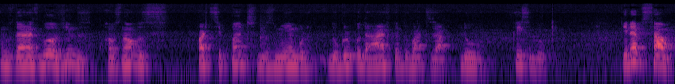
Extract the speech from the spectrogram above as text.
Vamos dar as boas-vindas aos novos participantes dos membros do grupo da África do WhatsApp, do Facebook. Guiné-Bissau.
